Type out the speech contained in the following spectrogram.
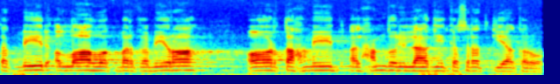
تکبیر اللہ اکبر کبیرہ اور تحمید الحمد کی کثرت کیا کرو۔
